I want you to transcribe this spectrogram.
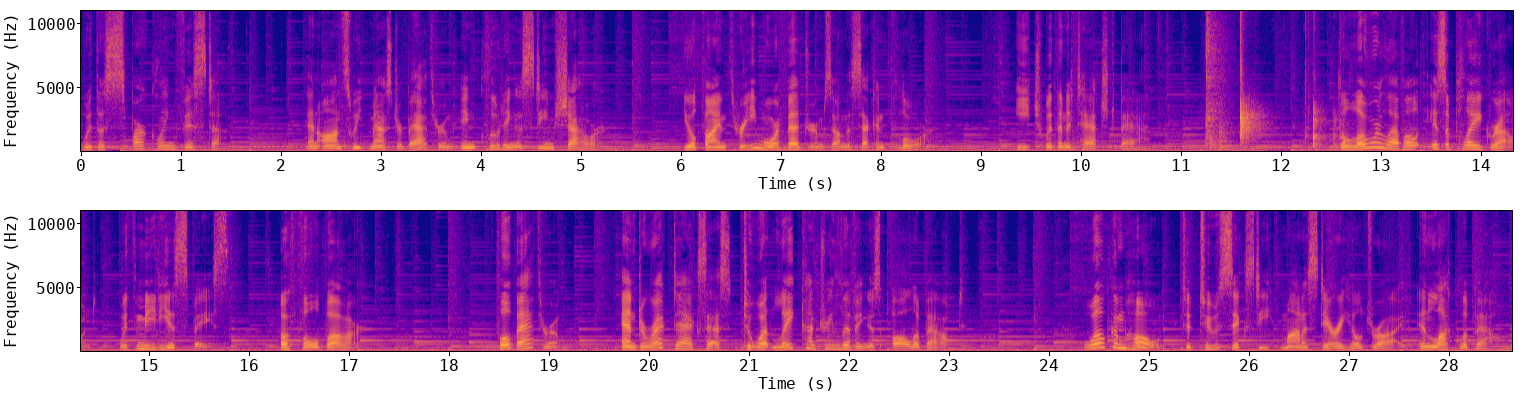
with a sparkling vista, an ensuite master bathroom including a steam shower. You'll find three more bedrooms on the second floor, each with an attached bath. The lower level is a playground with media space, a full bar, full bathroom, and direct access to what Lake Country living is all about. Welcome home to 260 Monastery Hill Drive in Lac La Belle.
